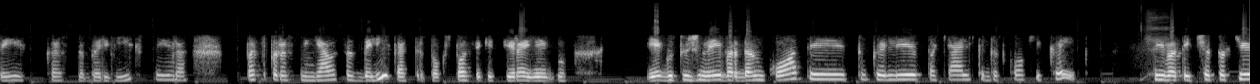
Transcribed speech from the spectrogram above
tai, kas dabar vyksta, yra pats prasmingiausias dalykas ir toks posakis yra, jeigu, jeigu tu žinai vardan ko, tai tu gali pakelti bet kokį kaip. Tai va, tai čia tokie,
